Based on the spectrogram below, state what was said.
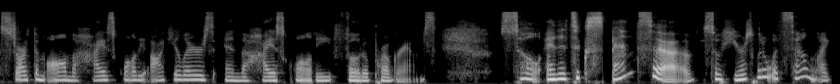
start them all on the highest quality oculars and the highest quality photo programs. So, and it's expensive. So here's what it would sound like.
